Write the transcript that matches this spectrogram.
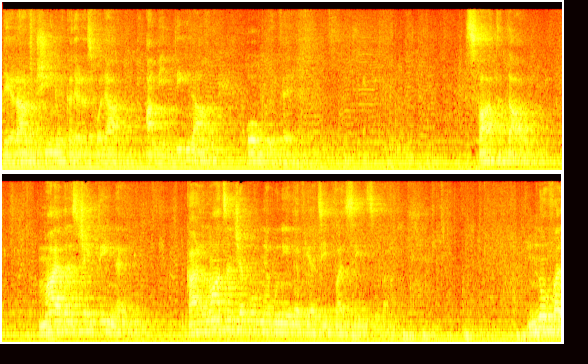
le era rușine că le răscolea amintirea omului vechi. Sfat dau, mai ales cei tineri, care nu ați început nebunile vieții, păziți-vă. Nu vă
